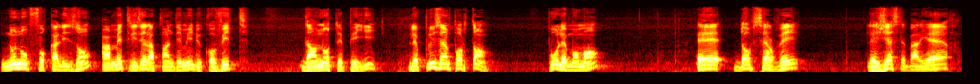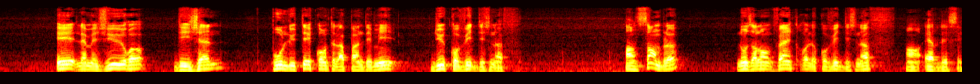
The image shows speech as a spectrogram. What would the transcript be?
nous nous focalisons à maîtriser la pandémie du Covid dans notre pays. Le plus important pour le moment est d'observer les gestes barrières et les mesures d'hygiène pour lutter contre la pandémie du Covid-19. Ensemble, nous allons vaincre le Covid-19 en RDC.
